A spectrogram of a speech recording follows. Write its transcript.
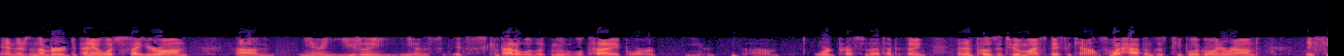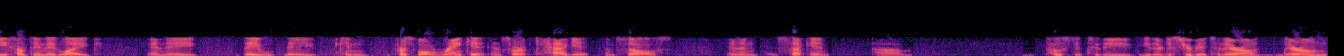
And there's a number, depending on which site you're on, um, you know, usually you know it's, it's compatible with like movable type or you know, um, WordPress or that type of thing, and then post it to a MySpace account. So what happens is people are going around they see something they like and they they they can first of all rank it and sort of tag it themselves, and then second um, post it to the either distribute it to their own their own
